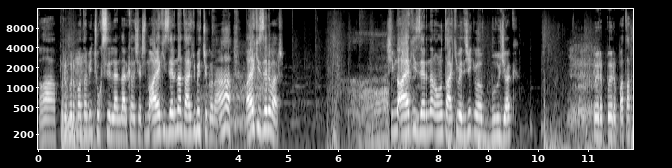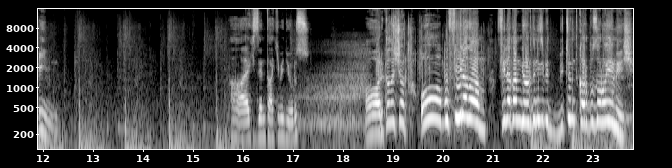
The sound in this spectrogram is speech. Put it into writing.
Aa pır pır patapin çok sinirlendi arkadaşlar. Şimdi ayak izlerinden takip edecek onu. Aha ayak izleri var. Şimdi ayak izlerinden onu takip edecek ve bulacak. Pır pır patapin. Aa ayak izlerini takip ediyoruz. Aa arkadaşlar. Aa bu fil adam. Fil adam gördüğünüz gibi bütün karpuzlar o yemiş.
